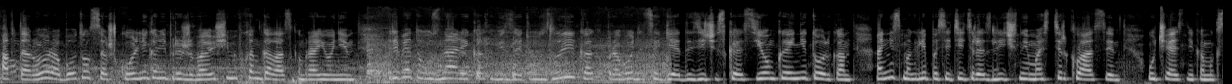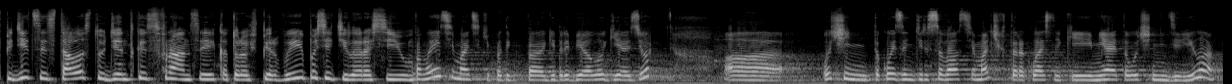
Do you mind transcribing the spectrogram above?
а второй работал со школьниками, проживающими в Хангаласском районе. Ребята узнали, как вязать узлы, как проводится геодезическая съемка и не только. Они смогли посетить различные мастер-классы. Участником экспедиции стала студентка из Франции, которая впервые посетила Россию. По моей тематике, по гидробиологии озер, а, очень такой заинтересовался мальчик, второклассник, и меня это очень удивило,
